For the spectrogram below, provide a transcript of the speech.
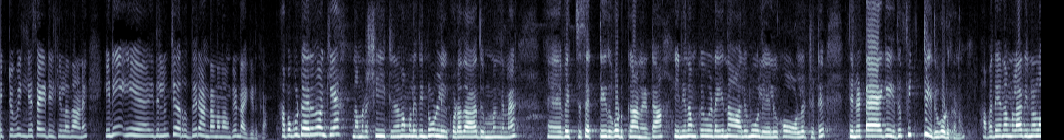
ഏറ്റവും വലിയ സൈഡിലേക്കുള്ളതാണ്. ഇനി ഇതിലും ചെറുത് രണ്ടെണ്ണം നമുക്ക് ഉണ്ടാക്കിയെടുക്കാം. അപ്പോൾ കൂട്ടുകാർ നോക്കിയാൽ നമ്മുടെ ഷീറ്റിനെ നമ്മൾ ഇതിന്റെ ഉള്ളിൽ കൂടെ അതാ ഇങ്ങനെ വെച്ച് സെറ്റ് ചെയ്ത് കൊടുക്കുകയാണ് കേട്ടോ. ഇനി നമുക്ക് ഇവിടെ ഈ നാല് മൂലയിൽ ഹോൾ ഇട്ടിട്ട് ഇതിനെ ടാഗ് ചെയ്ത് ഫിറ്റ് ചെയ്ത് കൊടുക്കണം. അപ്പോൾ അതേ നമ്മൾ അതിനുള്ള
